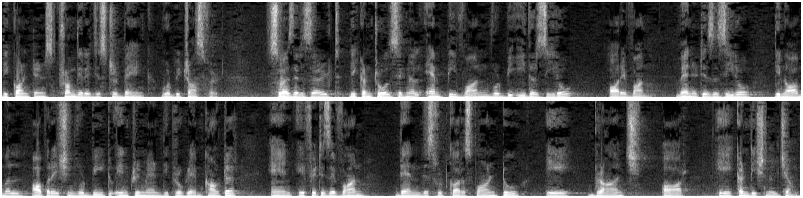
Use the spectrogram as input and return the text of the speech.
the contents from the register bank would be transferred. So as a result, the control signal MP1 would be either 0 or a 1. When it is a 0, the normal operation would be to increment the program counter, and if it is a 1, then this would correspond to a branch or a conditional jump.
